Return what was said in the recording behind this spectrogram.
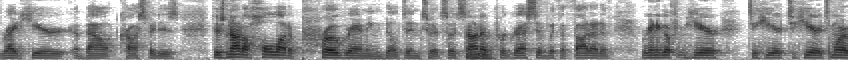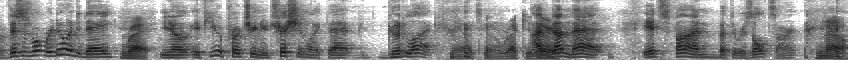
right here about CrossFit is there's not a whole lot of programming built into it, so it's not a mm-hmm. progressive with a thought out of we're going to go from here to here to here. It's more of this is what we're doing today. Right. You know, if you approach your nutrition like that, good luck. Yeah, that's gonna wreck you there. I've done that. It's fun, but the results aren't. No.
